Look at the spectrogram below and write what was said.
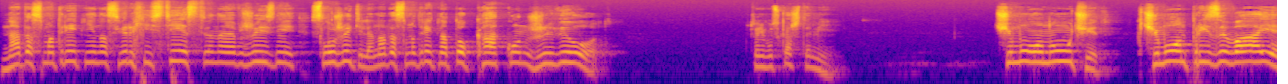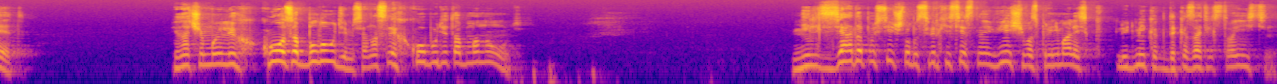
Надо смотреть не на сверхъестественное в жизни служителя, надо смотреть на то, как он живет. Кто-нибудь скажет аминь. Чему он учит, к чему он призывает – Иначе мы легко заблудимся, нас легко будет обмануть. Нельзя допустить, чтобы сверхъестественные вещи воспринимались людьми как доказательство истины.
